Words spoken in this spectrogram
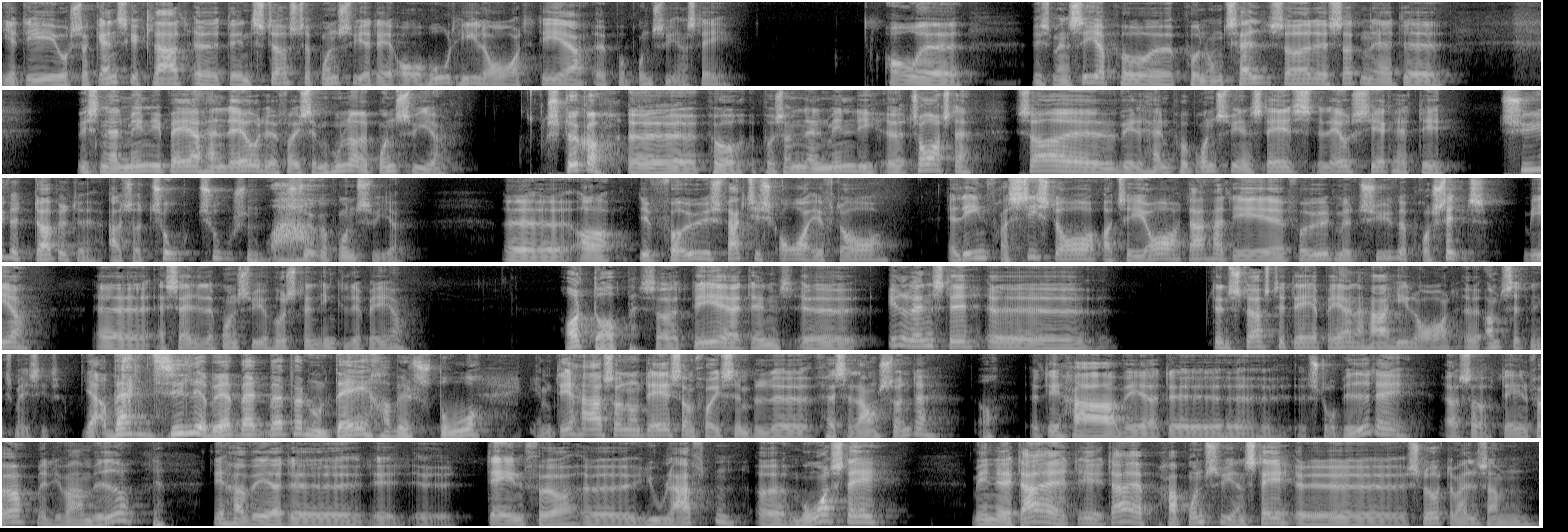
Ja, det er jo så ganske klart øh, den største brunsvigerdag overhovedet hele året, det er øh, på brunsvigerens dag. Og øh, hvis man ser på, øh, på nogle tal, så er det sådan, at øh, hvis en almindelig bager, han lavede for eksempel 100 brunsviger stykker øh, på, på sådan en almindelig øh, torsdag, så øh, vil han på brunsvigerens dag lave cirka det 20 dobbelte, altså 2.000 wow. stykker brunsviger. Øh, og det forøges faktisk år efter år. Alene fra sidste år og til i år, der har det øh, forøget med 20 procent mere øh, af salget af brunsviger hos den enkelte bager. Hold op. Så det er den, øh, et eller andet sted øh, den største dag, bagerne har hele året øh, omsætningsmæssigt. Ja, og hvad har det tidligere været? Hvad, hvad for nogle dage har været store? Jamen det har så nogle dage som for eksempel øh, fastelavns søndag. Åh. Det har været øh, stor bededag, altså dagen før med de varme veder. Ja. Det har været øh, øh, dagen før øh, juleaften, øh, morsdag. Men øh, der, er, der er, har brunsvigerens dag øh, slået dem alle sammen.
